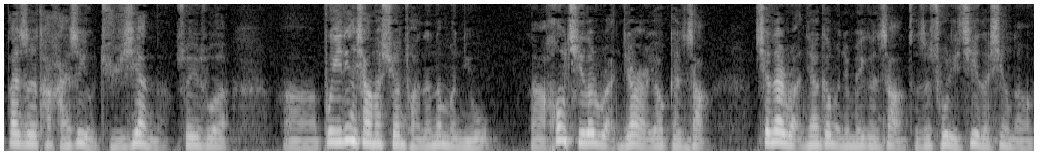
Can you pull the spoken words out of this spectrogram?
但是它还是有局限的，所以说，呃，不一定像它宣传的那么牛啊，后期的软件要跟上，现在软件根本就没跟上，只是处理器的性能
